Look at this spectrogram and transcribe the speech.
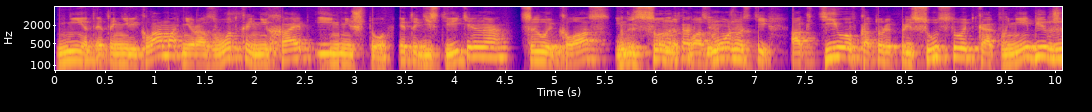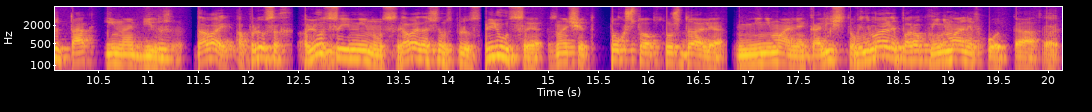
Нет, это не реклама, не разводка, не хайп и ничто. Это действительно целый класс инвестиционных активов, возможностей, активов, которые присутствуют как вне биржи, так и на бирже. Давай о плюсах. Плюсы и минусы. Давай начнем с плюсов. Плюсы, значит, только что обсуждали минимальное количество. Минимальный порог входа. Минимальный вход, да. Так,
